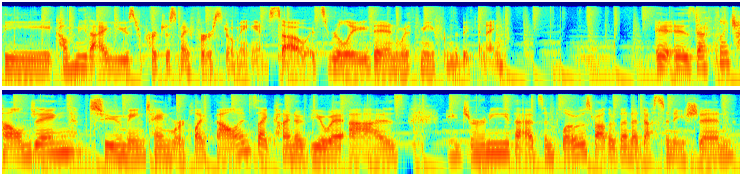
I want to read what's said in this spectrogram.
the company that I used to purchase my first domain. So it's really been with me from the beginning. It is definitely challenging to maintain work-life balance. I kind of view it as a journey that ebbs and flows rather than a destination.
